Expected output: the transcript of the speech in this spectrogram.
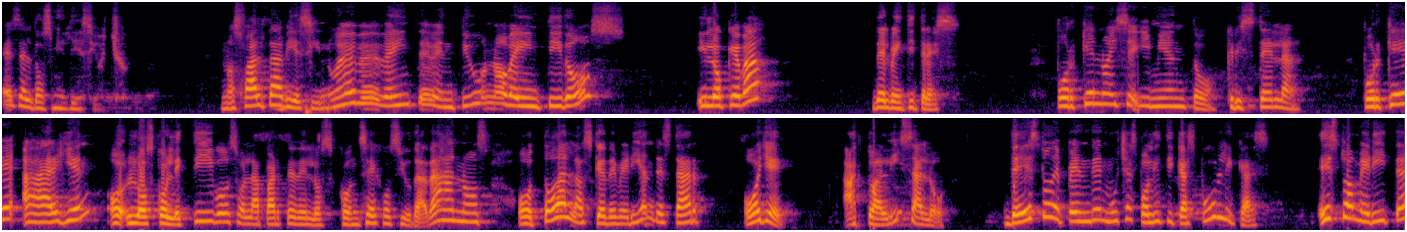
es del 2018. Nos falta 19, 20, 21, 22 y lo que va del 23. ¿Por qué no hay seguimiento, Cristela? ¿Por qué a alguien, o los colectivos, o la parte de los consejos ciudadanos, o todas las que deberían de estar, oye, actualízalo? De esto dependen muchas políticas públicas. Esto amerita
